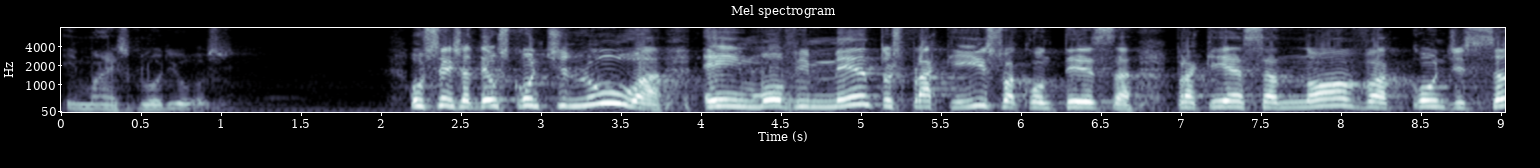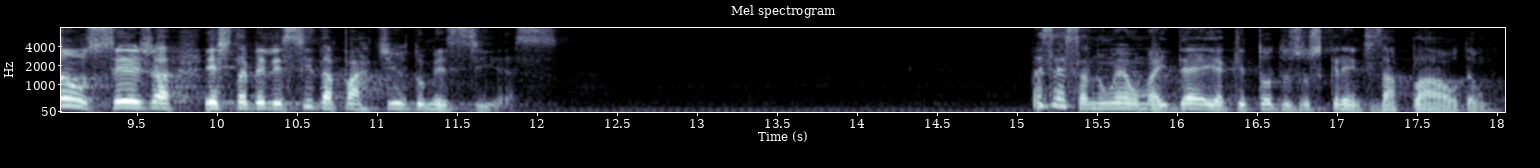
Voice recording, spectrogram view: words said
e mais glorioso. Ou seja, Deus continua em movimentos para que isso aconteça, para que essa nova condição seja estabelecida a partir do Messias. Mas essa não é uma ideia que todos os crentes aplaudam.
